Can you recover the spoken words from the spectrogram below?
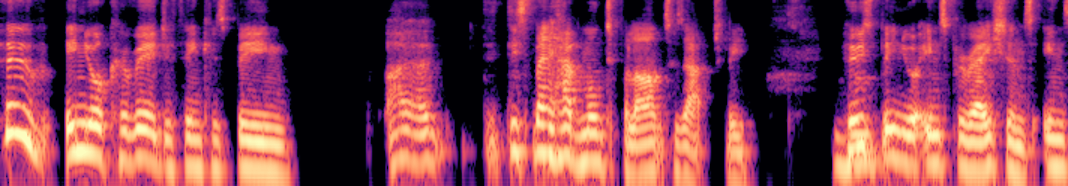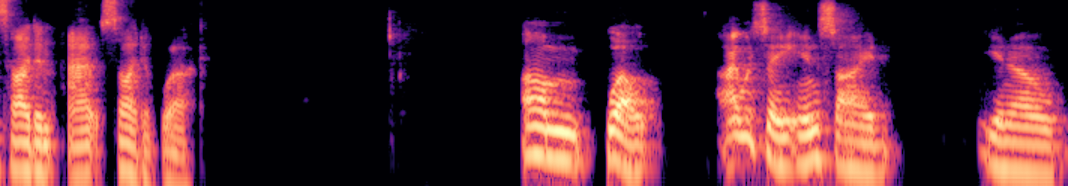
Who in your career do you think has been, uh, this may have multiple answers actually, mm-hmm. who's been your inspirations inside and outside of work? Um, well, I would say inside, you know,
